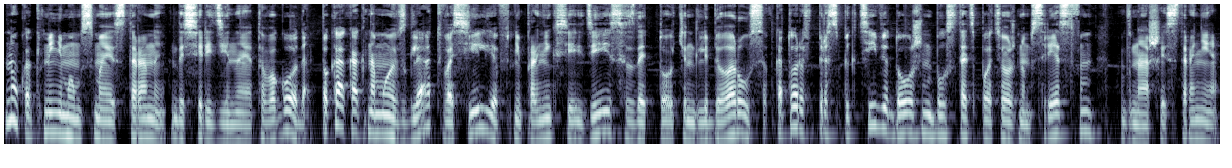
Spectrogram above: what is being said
Ну, как минимум с моей стороны, до середины этого года. Пока, как на мой взгляд, Васильев не проникся идеей создать токен для белорусов, который в перспективе должен был стать платежным средством в нашей стране.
